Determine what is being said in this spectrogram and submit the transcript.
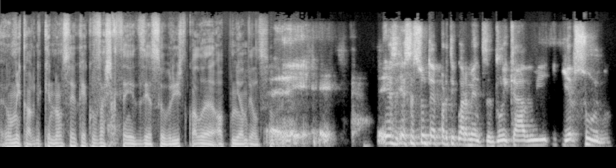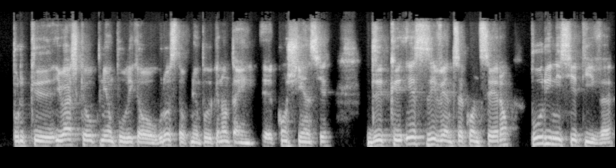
é uma incógnita, não sei o que é que o Vasco tem a dizer sobre isto, qual a opinião dele sobre é, esse, esse assunto é particularmente delicado e, e, absurdo, porque eu acho que a opinião pública, ou o grosso da opinião pública, não tem eh, consciência de que esses eventos aconteceram por iniciativa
